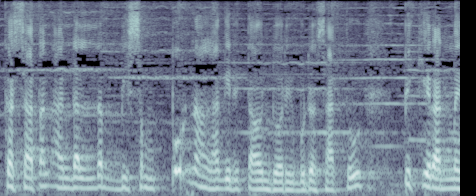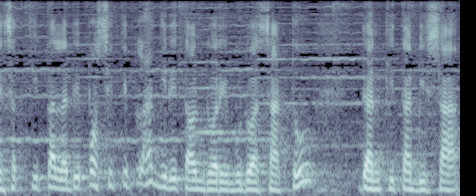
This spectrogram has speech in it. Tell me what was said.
kesehatan Anda lebih sempurna lagi di tahun 2021, pikiran mindset kita lebih positif lagi di tahun 2021, dan kita bisa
